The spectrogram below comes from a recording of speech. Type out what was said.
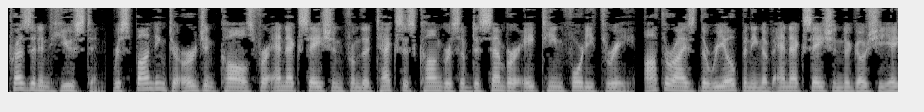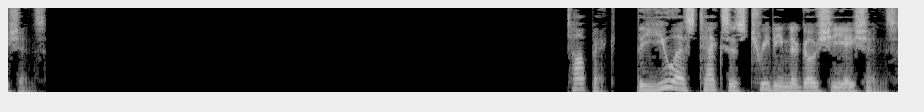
President Houston, responding to urgent calls for annexation from the Texas Congress of December 1843, authorized the reopening of annexation negotiations. The U.S.-Texas Treaty negotiations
